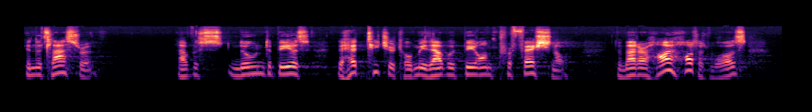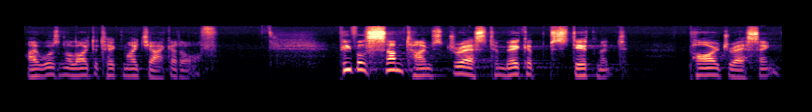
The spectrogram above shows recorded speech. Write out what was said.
in the classroom. That was known to be, as the head teacher told me, that would be unprofessional. No matter how hot it was, I wasn't allowed to take my jacket off. People sometimes dress to make a statement, power dressing,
